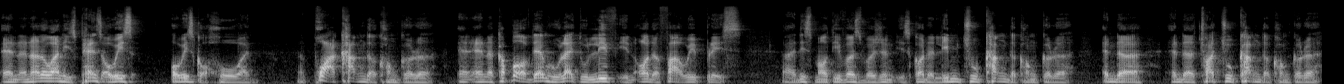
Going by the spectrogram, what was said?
and another one, his pants always always got hole one. Uh, Pua Kang the Conqueror. And, and a couple of them who like to live in all the faraway place. Uh, this multiverse version is called the Lim Chu Kang the Conqueror and the and the Choa Chu Kang the Conqueror.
